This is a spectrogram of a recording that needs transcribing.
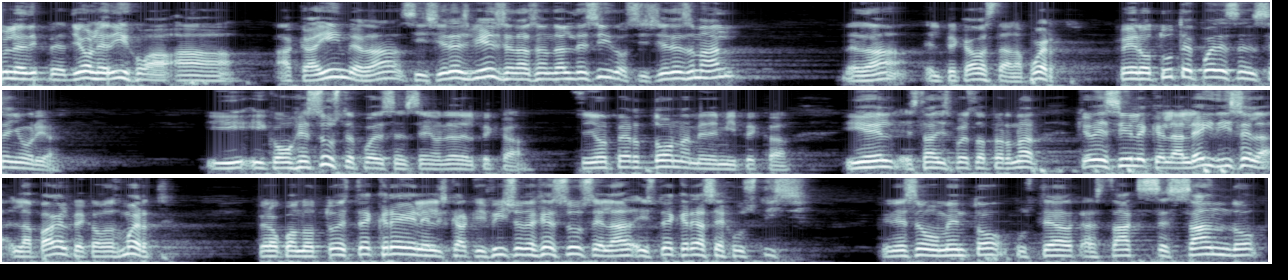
Le, Dios le dijo a, Caín, ¿verdad? Si hicieres bien, serás andaldecido. Si hicieres mal, ¿verdad? El pecado está a la puerta. Pero tú te puedes enseñorear. Y, con Jesús te puedes enseñorear del pecado. Señor, perdóname de mi pecado. Y Él está dispuesto a perdonar. Quiero decirle que la ley dice la, la paga del pecado es muerte. Pero cuando tú usted cree en el sacrificio de Jesús, y usted cree hace justicia. En ese momento usted está accesando,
